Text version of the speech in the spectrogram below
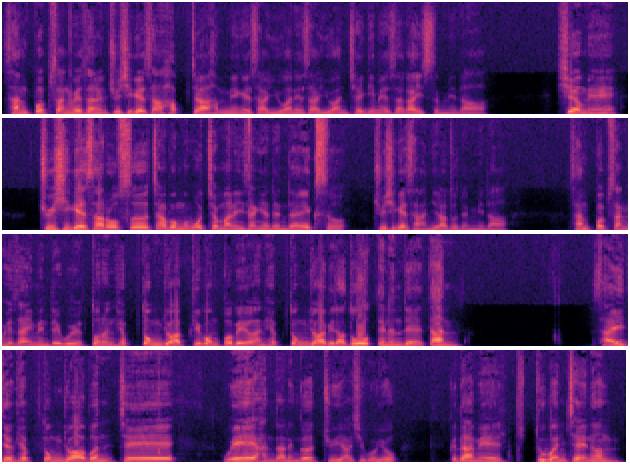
상법상 회사는 주식회사, 합자, 한명회사, 유한회사, 유한책임회사가 있습니다. 시험에 주식회사로서 자본금 5천만 원 이상이어야 된다. X. 주식회사 아니라도 됩니다. 상법상 회사이면 되고요. 또는 협동조합 기본법에 의한 협동조합이라도 되는데 단 사회적 협동조합은 제외한다는 것 주의하시고요. 그 다음에 두 번째는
